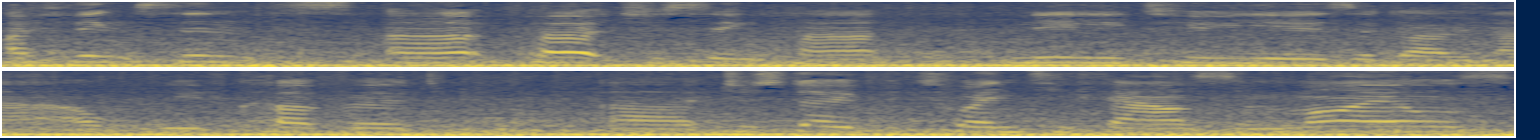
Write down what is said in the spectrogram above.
I think since uh, purchasing her nearly two years ago now, we've covered uh, just over 20,000 miles,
